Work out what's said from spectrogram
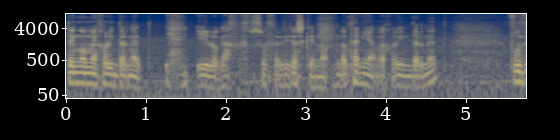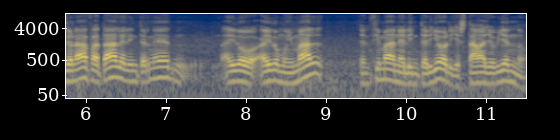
tengo mejor internet. Y, lo que ha sucedido es que no, no tenía mejor internet. Funcionaba fatal, el internet ha ido, ha ido muy mal. Encima en el interior y estaba lloviendo,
